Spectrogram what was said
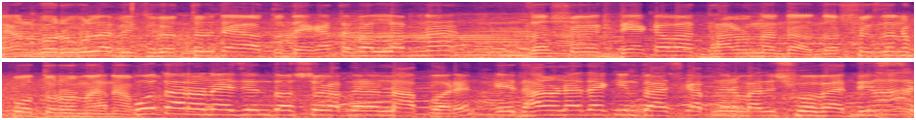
এখন গরুগুলো বিক্রি করতে তাই অত দেখাতে পারলাম না। দর্শক দেখাবার ধারণা দাও দর্শক যেন প্রতারণায় না। প্রতারণায় যেন দর্শক আপনারা না পড়েন এই ধারণাটা কিন্তু আজকে আপনার মাঝে শোভা দিচ্ছে।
